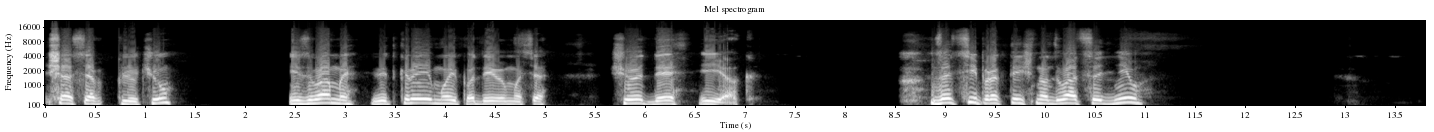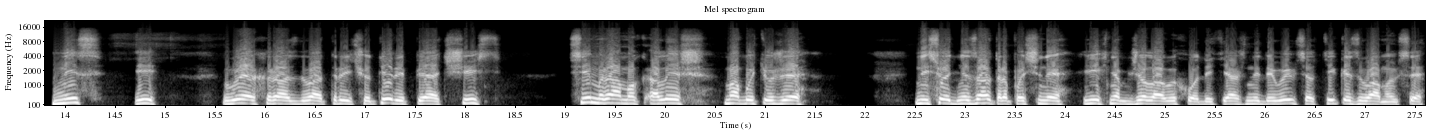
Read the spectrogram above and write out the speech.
Зараз я включу і з вами відкриємо і подивимося, що де і як. За ці практично 20 днів низ і вверх, раз, два, три, чотири, п'ять, шість, сім рамок, але ж, мабуть, уже не сьогодні-завтра почне їхня бджола виходить. Я ж не дивився, тільки з вами все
